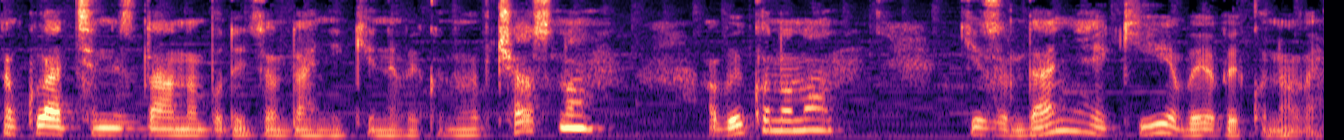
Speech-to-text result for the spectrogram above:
На вкладці не здано будуть завдання, які не виконали вчасно, а виконано ті завдання, які ви виконали.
